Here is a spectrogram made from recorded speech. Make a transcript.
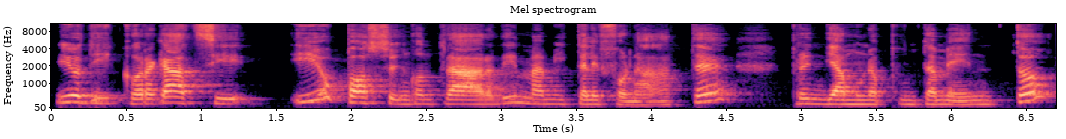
io dico ragazzi, io posso incontrarvi, ma mi telefonate, prendiamo un appuntamento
